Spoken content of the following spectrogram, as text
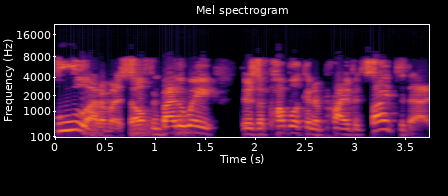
fool out of myself. And by the way, there's a public and a private side to that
